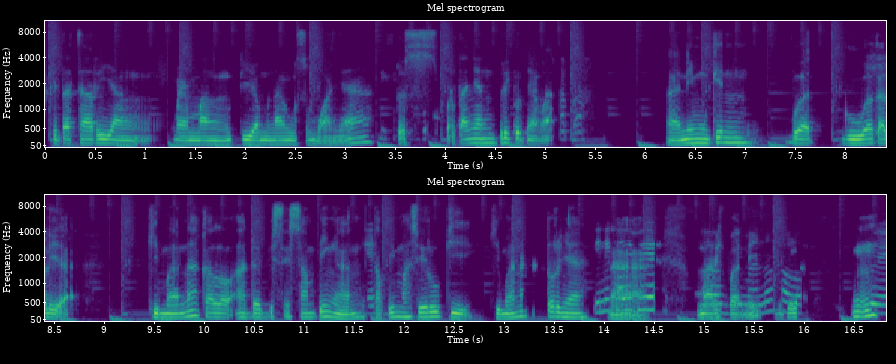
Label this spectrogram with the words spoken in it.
kita cari yang memang dia menanggung semuanya. Terus pertanyaan berikutnya mak. Apa? Nah ini mungkin buat gua kali ya gimana kalau ada bisnis sampingan yes. tapi masih rugi? Gimana aturnya ini nah, kali gue menarik banget nih. kalau mm gue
